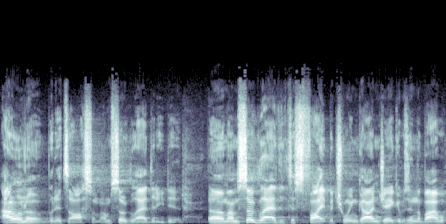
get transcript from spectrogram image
I don't know, but it's awesome. I'm so glad that he did. Um, I'm so glad that this fight between God and Jacob is in the Bible.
